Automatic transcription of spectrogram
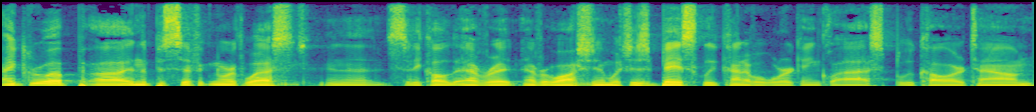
I grew up uh, in the pacific northwest in a city called everett everett washington which is basically kind of a working class blue collar town.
